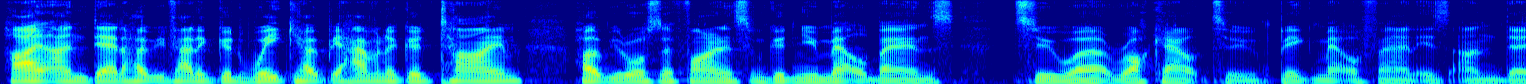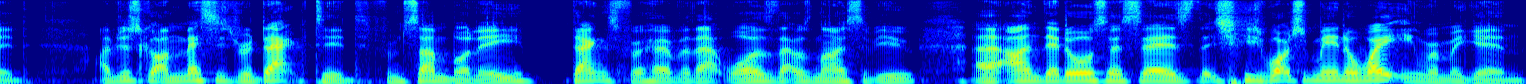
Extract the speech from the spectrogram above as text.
Hi, Undead. I hope you've had a good week. Hope you're having a good time. Hope you're also finding some good new metal bands to uh, rock out to. Big metal fan is Undead. I've just got a message redacted from somebody. Thanks for whoever that was. That was nice of you. Uh, Undead also says that she's watching me in a waiting room again.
